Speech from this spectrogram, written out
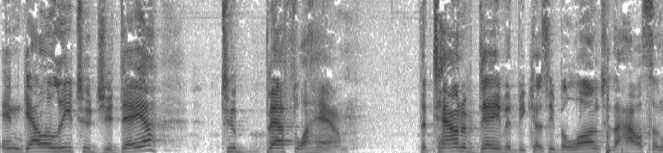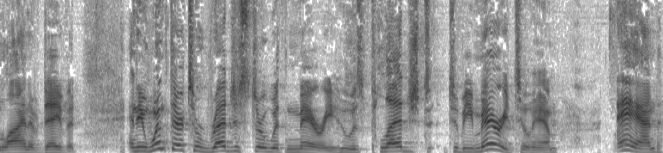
in Galilee to Judea to Bethlehem, the town of David, because he belonged to the house and line of David. And he went there to register with Mary, who was pledged to be married to him and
